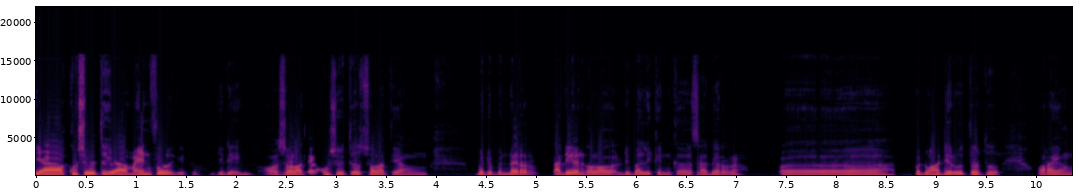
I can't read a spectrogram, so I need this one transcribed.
ya khusyuk itu ya mindful gitu. Jadi Hmm. oh, sholat yang khusyuk itu sholat yang bener-bener tadi kan kalau dibalikin ke sadar eh, penuh hadir utuh tuh orang yang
